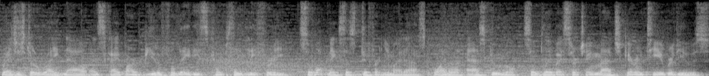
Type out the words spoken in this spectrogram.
Register right now and Skype our beautiful ladies completely free. So what makes us different, you might ask? Why not ask Google simply by searching Match Guarantee Reviews?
